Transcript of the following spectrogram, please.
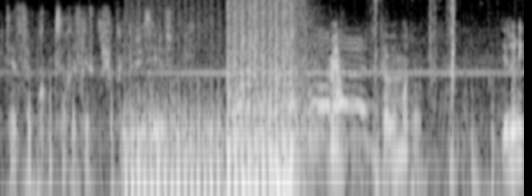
Putain, ça par contre, c'est un réflexe qu'il faudrait que j'essaye de choper. Merde, c'est avec moi toi. Désolé.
